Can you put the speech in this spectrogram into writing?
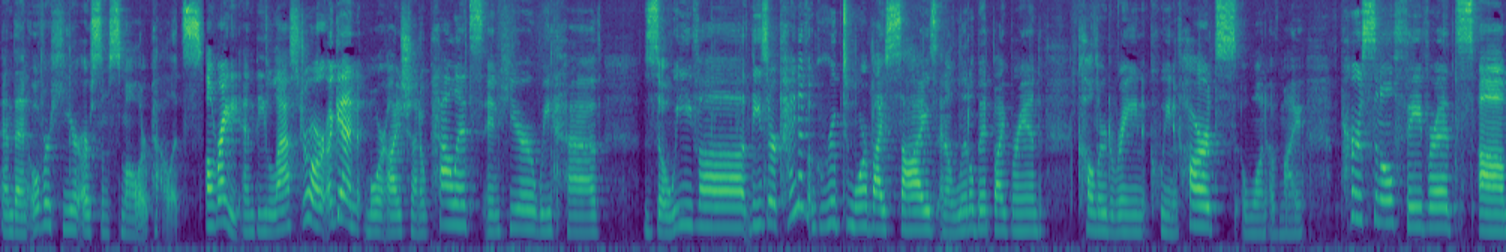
and then over here are some smaller palettes. Alrighty, and the last drawer, again, more eyeshadow palettes. In here we have Zoeva. These are kind of grouped more by size and a little bit by brand. Colored Raine Queen of Hearts, one of my personal favorites. Um,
